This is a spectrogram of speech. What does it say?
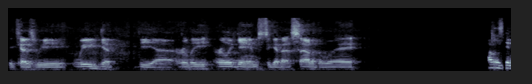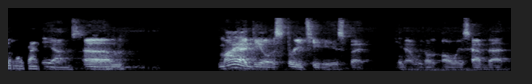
because we we get the uh, early early games to get us out of the way. I was getting all kinds of yeah. Um, my ideal is three TVs, but you know, we don't always have that.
